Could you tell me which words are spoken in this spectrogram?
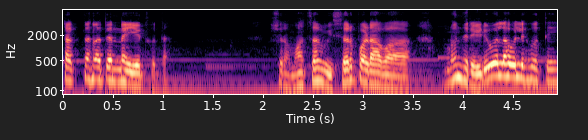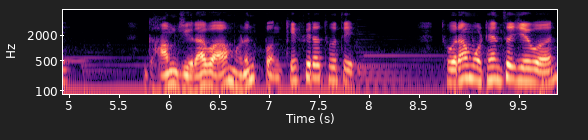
टाकताना त्यांना येत होता. श्रमाचा विसर पडावा म्हणून रेडिओ लावले होते. घाम जिरावा म्हणून पंखे फिरत होते. थोरा मोठ्यांचं जेवण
